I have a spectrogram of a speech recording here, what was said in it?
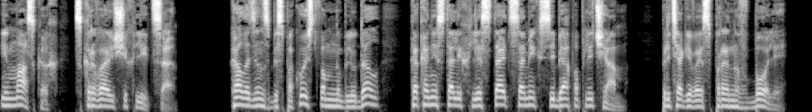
и масках, скрывающих лица. Каладин с беспокойством наблюдал, как они стали хлестать самих себя по плечам, притягивая спрен в боли,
